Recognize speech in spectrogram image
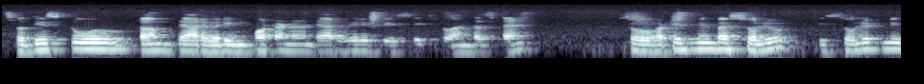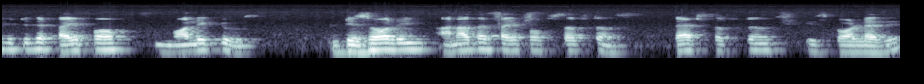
So these two terms they are very important and they are very basic to understand. So what is meant by solute? The solute means it is a type of molecules dissolving another type of substance. That substance is called as a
